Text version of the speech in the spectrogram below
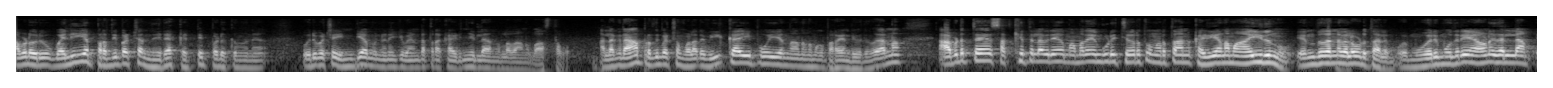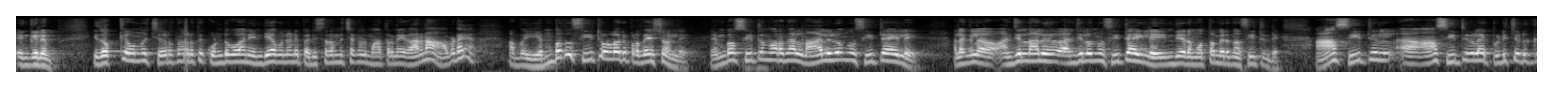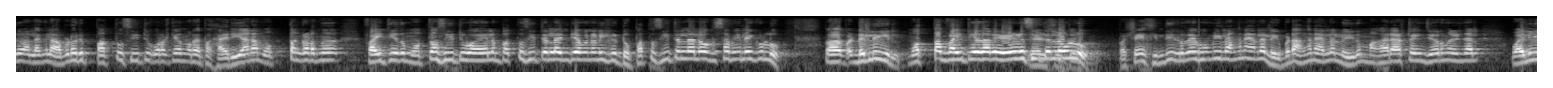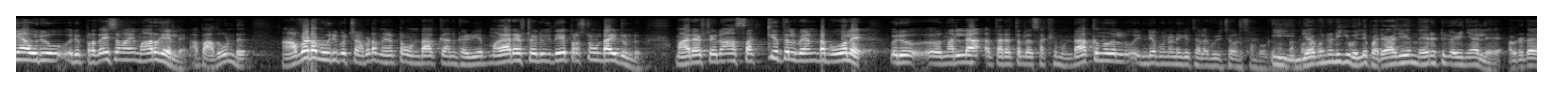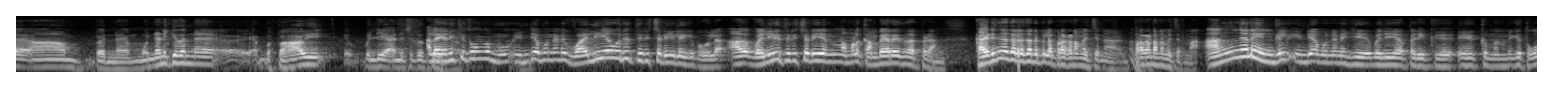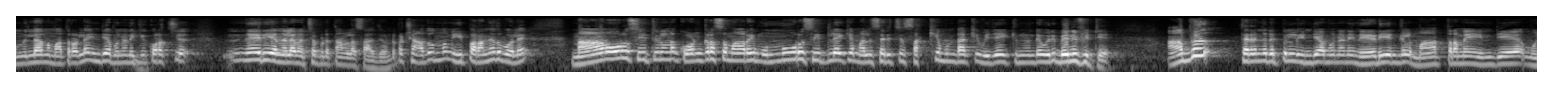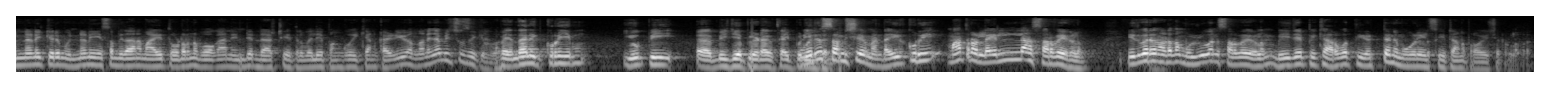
അവിടെ ഒരു വലിയ പ്രതിപക്ഷ നിര കെട്ടിപ്പടുക്കുന്നതിന് ഒരുപക്ഷെ ഇന്ത്യ മുന്നണിക്ക് വേണ്ടത്ര കഴിഞ്ഞില്ല എന്നുള്ളതാണ് വാസ്തവം. അല്ലെങ്കിൽ ആ പ്രതിപക്ഷം വളരെ വീക്കായി പോയി എന്നാണ് നമുക്ക് പറയേണ്ടി വരുന്നത്. കാരണം അവിടുത്തെ സഖ്യത്തിൽ അവർ മമതയും കൂടി ചേർത്ത് നിർത്താൻ കഴിയണമായിരുന്നു. എന്ത് തന്നെ വില കൊടുത്താലും. ഒരു മുതിരയാണ് ഇതെല്ലാം എങ്കിലും. ഇതൊക്കെ ഒന്ന് ചേർത്ത് നിർത്തി കൊണ്ടുപോകാൻ ഇന്ത്യ മുന്നണി പരിശ്രമിച്ചെങ്കിൽ മാത്രമേ. കാരണം അവിടെ എൺപത് സീറ്റുള്ള ഒരു പ്രദേശമല്ലേ? എൺപത് സീറ്റ് എന്ന് പറഞ്ഞാൽ നാലിലൊന്ന് സീറ്റായില്ലേ? അല്ലെങ്കിൽ അഞ്ചിൽ നാല് അഞ്ചിലൊന്ന് സീറ്റായില്ലേ ഇന്ത്യയുടെ മൊത്തം വരുന്ന സീറ്റിന്റെ ആ സീറ്റിൽ ആ, സീറ്റുകളെ പിടിച്ചെടുക്കുക അല്ലെങ്കിൽ അവിടെ ഒരു പത്ത് സീറ്റ് കുറയ്ക്കുക എന്ന് പറയാം. ഇപ്പോൾ ഹരിയാന മൊത്തം കടന്ന് ഫൈറ്റ് ചെയ്ത് മൊത്തം സീറ്റ് പോയാലും പത്ത് സീറ്റല്ല ഇന്ത്യ മുന്നണിക്ക് കിട്ടും. പത്ത് സീറ്റല്ല ലോക്സഭയിലേക്കുള്ളൂ. ഡൽഹിയിൽ മൊത്തം ഫൈറ്റ് ചെയ്താൽ ഏഴ് സീറ്റല്ലേ ഉള്ളൂ. പക്ഷേ ഹിന്ദി ഹൃദയഭൂമിയിൽ അങ്ങനെയല്ലല്ലോ. ഇവിടെ അങ്ങനെയല്ലല്ലോ. ഇതും മഹാരാഷ്ട്രയും ചേർന്ന് കഴിഞ്ഞാൽ വലിയ ഒരു ഒരു പ്രദേശമായി മാറുകയല്ലേ. അപ്പം അതുകൊണ്ട് അവിടെ ഭൂരിപക്ഷം അവിടെ നേട്ടം ഉണ്ടാക്കാൻ കഴിയും. മഹാരാഷ്ട്രയിലും ഇതേ പ്രശ്നം ഉണ്ടായിട്ടുണ്ട്. മഹാരാഷ്ട്രയിലും ആ സഖ്യത്തിൽ വേണ്ട പോലെ ഒരു നല്ല തരത്തിലുള്ള സഖ്യം ഉണ്ടാക്കുന്നതിൽ ഇന്ത്യ മുന്നണിക്ക് ചില വീഴ്ചകൾ ഈ സംഭവിക്കും ഇന്ത്യ മുന്നണിക്ക് വലിയ പരാജയം നേരിട്ട് കഴിഞ്ഞാലേ അവരുടെ ആ പിന്നെ മുന്നണിക്ക് തന്നെ ഭാവി വലിയ അല്ല അനിശ്ചിതത്വം എനിക്ക് തോന്നുന്നു ഇന്ത്യ മുന്നണി വലിയ ഒരു തിരിച്ചടിയിലേക്ക് പോകില്ല. ആ വലിയ തിരിച്ചടി എന്ന് നമ്മൾ കമ്പയർ ചെയ്യുന്നത് എപ്പോഴാണ് കഴിഞ്ഞ തെരഞ്ഞെടുപ്പിലെ പ്രകടനം വെച്ചിട്ടാണ് പ്രകടനം വെച്ചിരുന്ന. അങ്ങനെയെങ്കിൽ ഇന്ത്യ മുന്നണിക്ക് വലിയ പരിക്ക് ഏൽക്കുമെന്ന് എനിക്ക് തോന്നുന്നില്ല എന്ന് മാത്രമല്ല ഇന്ത്യ മുന്നണിക്ക് കുറച്ച് നേരിയ നില മെച്ചപ്പെടുത്താനുള്ള സാധ്യതയുണ്ട്. പക്ഷെ അതൊന്നും ഈ പറഞ്ഞതുപോലെ നാനൂറ് സീറ്റിൽ നിന്ന് കോൺഗ്രസ് മാറി മുന്നൂറ് സീറ്റിലേക്ക് മത്സരിച്ച് സഖ്യമുണ്ടാക്കി വിജയിക്കുന്നതിന്റെ ഒരു ബെനിഫിറ്റ്. അത് തെരഞ്ഞെടുപ്പിൽ ഇന്ത്യ മുന്നണി നേടിയെങ്കിൽ മാത്രമേ ഇന്ത്യ മുന്നണിക്കൊരു മുന്നണി സംവിധാനമായി തുടർന്നു പോകാൻ ഇന്ത്യൻ രാഷ്ട്രീയത്തിൽ വലിയ പങ്കുവയ്ക്കാൻ കഴിയൂ എന്നാണ് ഞാൻ വിശ്വസിക്കുന്നത്. അപ്പോൾ എന്തായാലും ഇക്കുറിയും യു പി ബി ജെ പിയുടെ കൈപ്പിടി ഒരു സംശയം വേണ്ട. ഇക്കുറി മാത്രമല്ല എല്ലാ സർവേകളും ഇതുവരെ നടന്ന മുഴുവൻ സർവേകളും ബി ജെ പിക്ക് അറുപത്തി എട്ടിന് മുകളിൽ സീറ്റാണ് പ്രവഹിച്ചിട്ടുള്ളത്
